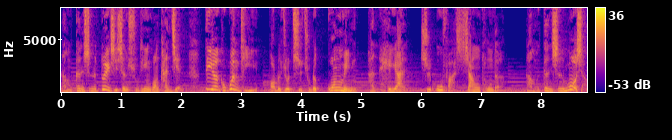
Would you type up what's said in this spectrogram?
让我们更深的对齐神属天眼光，看见第二个问题，保罗就指出了光明和黑暗是无法相通的。让我们更深的默想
